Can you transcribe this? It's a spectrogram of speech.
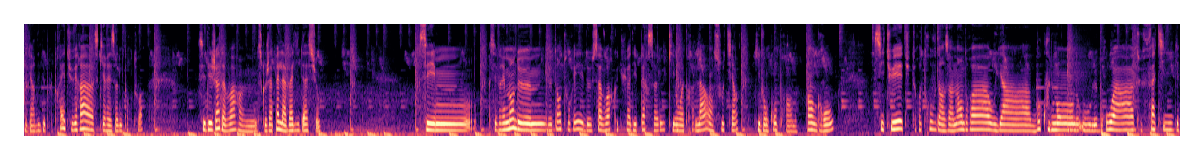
regarder de plus près, tu verras ce qui résonne pour toi. C'est déjà d'avoir euh, ce que j'appelle la validation. Hum, c'est vraiment de, t'entourer et de savoir que tu as des personnes qui vont être là en soutien, qui vont comprendre. En gros, si tu es, tu te retrouves dans un endroit où il y a beaucoup de monde, où le brouhaha te fatigue,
